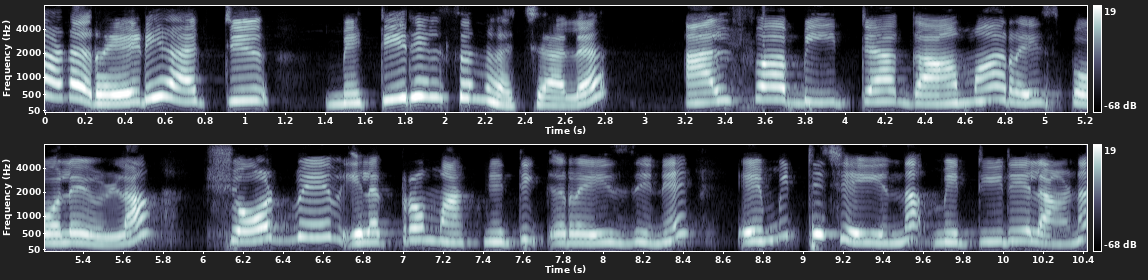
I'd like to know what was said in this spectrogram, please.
ആണ് റേഡിയോ ആക്റ്റീവ് മെറ്റീരിയൽസ് എന്ന് വെച്ചാൽ ആൽഫ ബീറ്റ ഗാമ റേസ് പോലെയുള്ള ഷോർട്ട് വേവ് ഇലക്ട്രോ മാഗ്നറ്റിക് റേസിനെ എമിറ്റ് ചെയ്യുന്ന മെറ്റീരിയൽ ആണ്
